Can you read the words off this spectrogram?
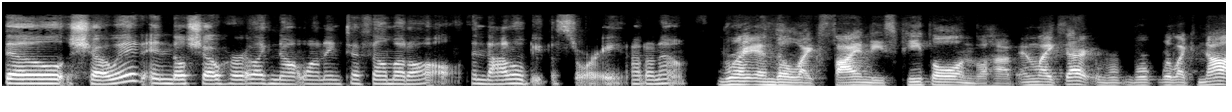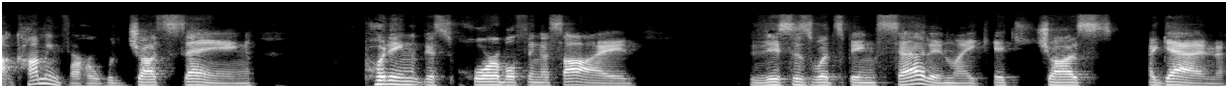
they'll show it and they'll show her like not wanting to film at all. And that'll be the story. I don't know. Right. And they'll like find these people and they'll have, and like that, we're, we're like not coming for her. We're just saying, putting this horrible thing aside, this is what's being said. And like, it's just, again,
